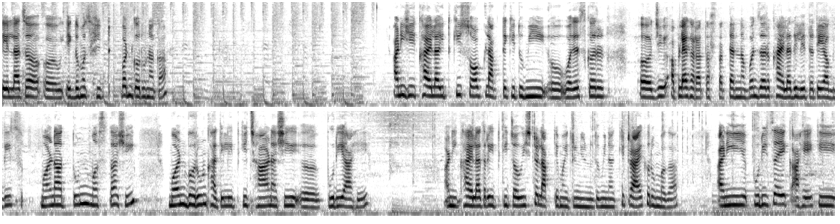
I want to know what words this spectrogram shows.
तेलाचं एकदमच हीट पण करू नका. आणि ही खायला इतकी सॉफ्ट लागते की तुम्ही वयस्कर जे आपल्या घरात असतात त्यांना पण जर खायला दिली तर ते अगदीच मनातून मस्त अशी मन भरून खातील इतकी छान अशी पुरी आहे. आणि खायला तर इतकी चविष्ट लागते मैत्रिणींनो तुम्ही नक्की ट्राय करून बघा. आणि पुरीचं एक आहे की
